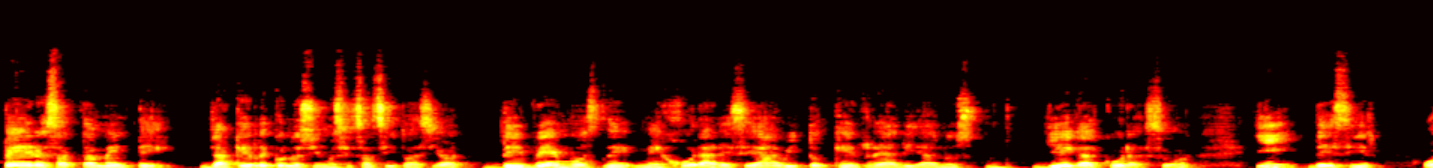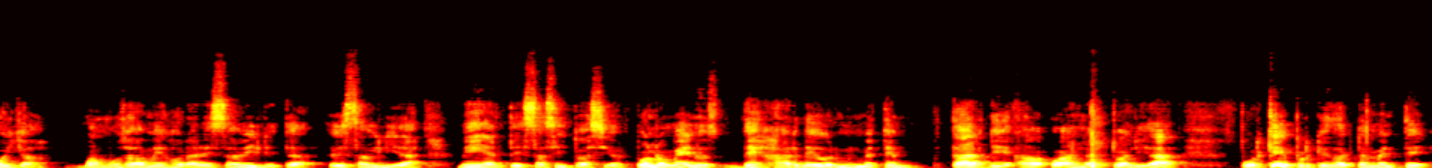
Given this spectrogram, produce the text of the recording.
pero exactamente ya que reconocimos esa situación, debemos de mejorar ese hábito que en realidad nos llega al corazón y decir, oiga, vamos a mejorar esta habilidad, esta habilidad mediante esta situación. Por lo menos dejar de dormirme tarde en la actualidad. ¿Por qué? Porque exactamente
